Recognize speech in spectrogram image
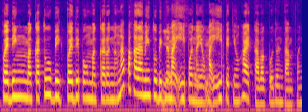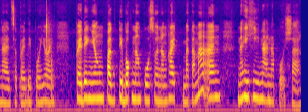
pwedeng magkatubig, pwede pong magkaroon ng napakaraming tubig na Yes, maiipon na yung okay. maiipit yung heart, tawag po doon tamponade. So pwede po 'yon. Pwedeng yung pagtibok ng puso ng heart matamaan, nahihina na po siya.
